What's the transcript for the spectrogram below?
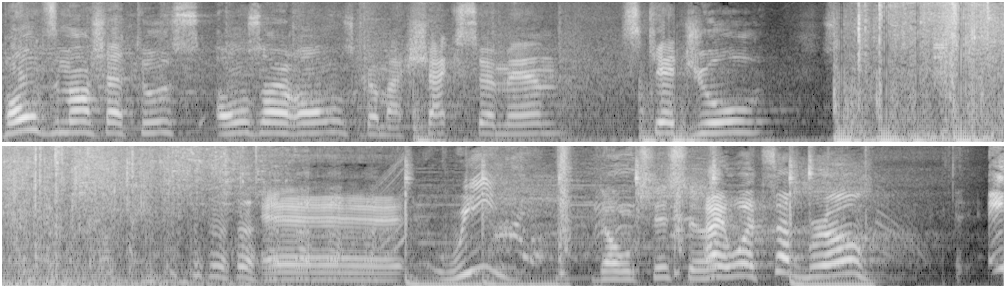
Bon dimanche à tous, 11h11 comme à chaque semaine. Schedule. Euh, oui, donc c'est ça. Hey, what's up, bro? Hey,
